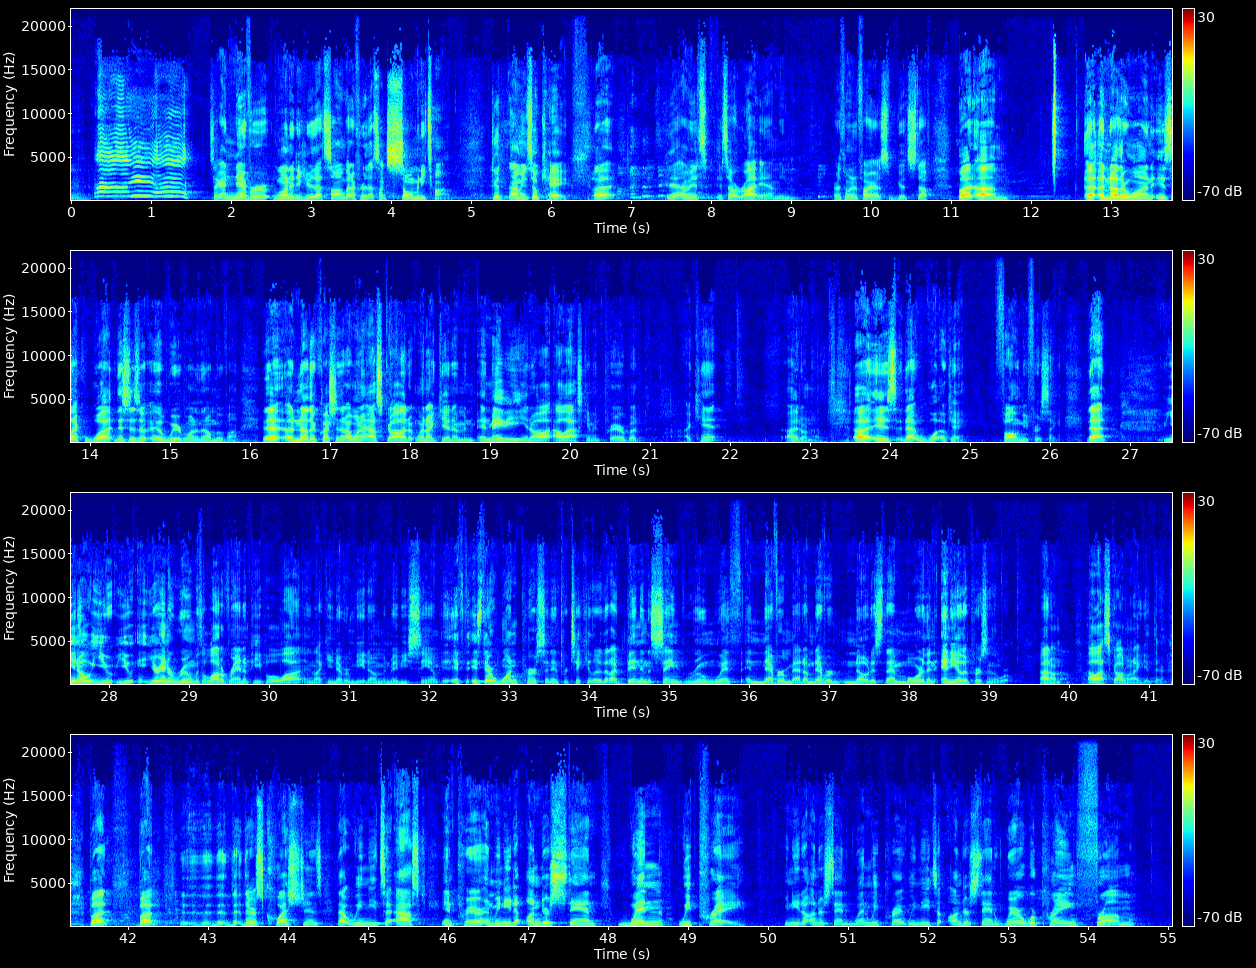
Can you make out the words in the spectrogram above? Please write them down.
It's like I never wanted to hear that song, but I've heard that song so many times. Good, I mean, it's okay. Uh, yeah, I mean, it's, it's all right. I mean, Earth, Wind, and Fire has some good stuff. But um, another one is like, what? This is a, a, weird one, and then I'll move on. Uh, another question that I want to ask God when I get him, and, and maybe, you know, I'll, I'll, ask him in prayer, but I can't, I don't know, uh, is that, what, okay, follow me for a second. That you know you, you you're in a room with a lot of random people a lot and like you never meet them and maybe you see them if, is there one person in particular that i've been in the same room with and never met them never noticed them more than any other person in the world? I don't know. I'll ask god when i get there. But but th- th- there's questions that we need to ask in prayer and we need to understand when we pray. We need to understand when we pray. We need to understand where we're praying from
